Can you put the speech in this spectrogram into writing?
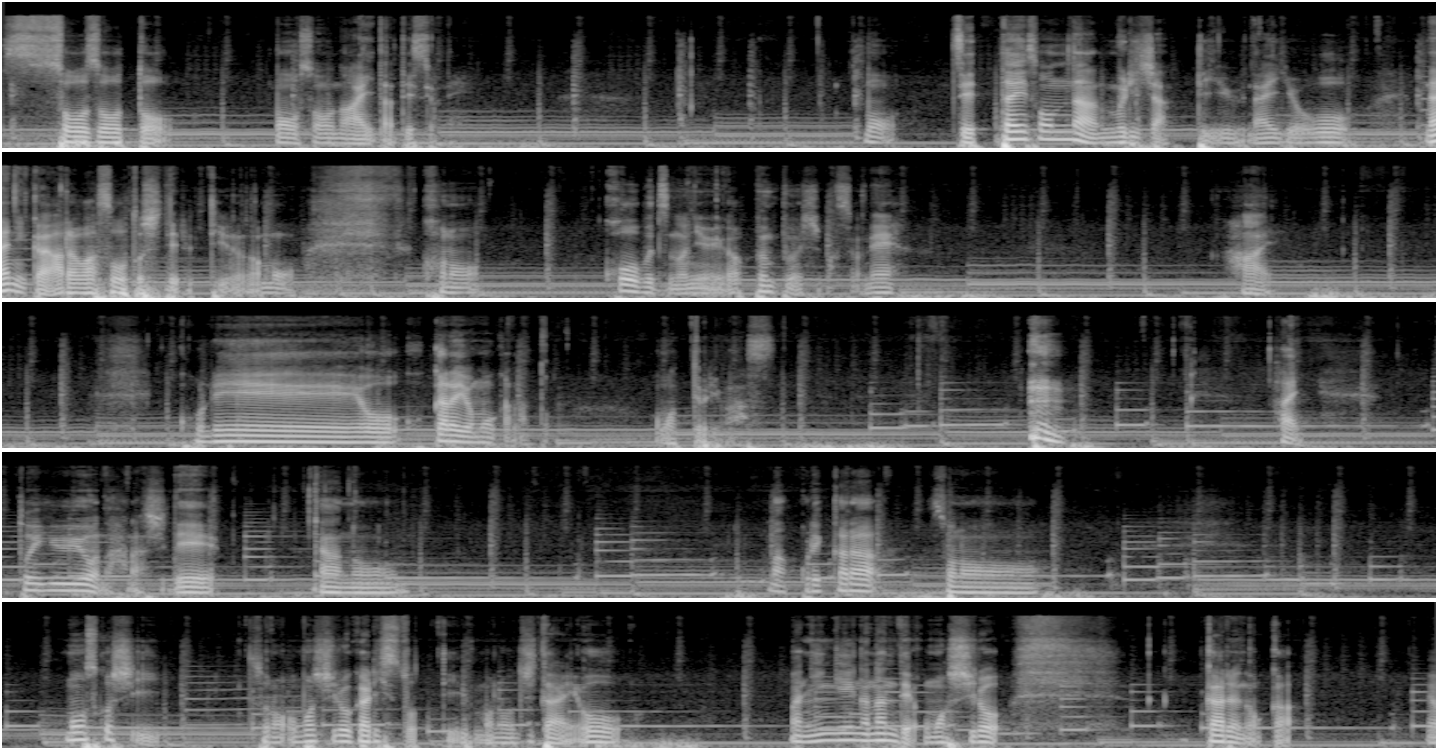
想像と妄想の間ですよね。もう絶対そんな無理じゃんっていう内容を何か表そうとしてるっていうのがもうこの鉱物の匂いがプンプンしますよね。はい。これをここから読もうかなと思っております。はい。というような話で、あの、まあ、これから、その、もう少し、その面白がリストっていうもの自体を、まあ、人間がなんで面白がるのか、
